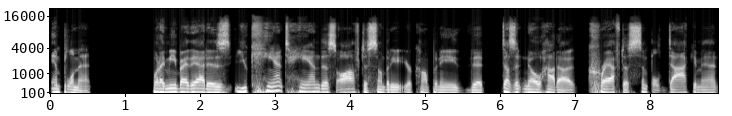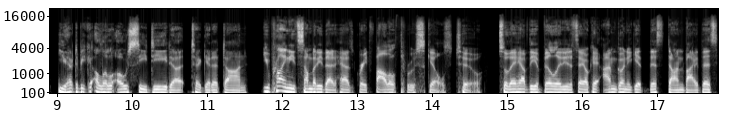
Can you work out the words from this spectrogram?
implement. What I mean by that is you can't hand this off to somebody at your company that doesn't know how to craft a simple document. You have to be a little OCD to, to get it done. you probably need somebody that has great follow through skills too. So they have the ability to say, okay, I'm going to get this done by this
